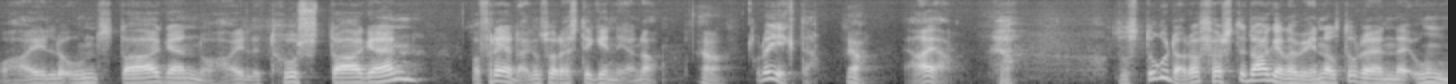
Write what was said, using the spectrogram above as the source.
og hele onsdagen og hele torsdagen. Og fredagen så reiste jeg inn igjen, da. Ja. Og da gikk det. ja. Ja, ja. Så sto det da første dagen jeg var inne, sto det en ung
